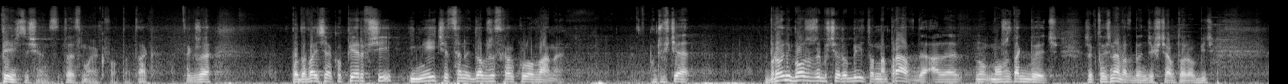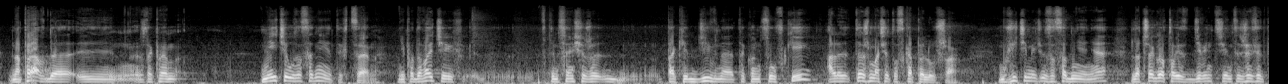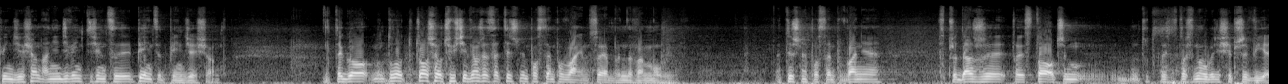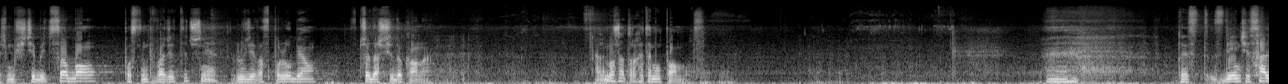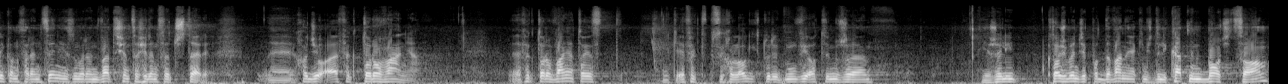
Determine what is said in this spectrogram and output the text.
5 tysięcy to jest moja kwota, tak? Także podawajcie jako pierwsi i miejcie ceny dobrze skalkulowane. Oczywiście broń Boże, żebyście robili to naprawdę, ale no, może tak być, że ktoś na was będzie chciał to robić. Naprawdę, yy, że tak powiem, miejcie uzasadnienie tych cen. Nie podawajcie ich yy, w tym sensie, że takie dziwne te końcówki, ale też macie to z kapelusza. Musicie mieć uzasadnienie, dlaczego to jest 9650, a nie 9550. Dlatego no to, to się oczywiście wiąże z etycznym postępowaniem, co ja będę Wam mówił. Etyczne postępowanie sprzedaży to jest to, o czym tutaj to znowu będzie się przewijać. Musicie być sobą, postępować etycznie, ludzie Was polubią, sprzedaż się dokona. Ale można trochę temu pomóc. To jest zdjęcie sali konferencyjnej z numerem 2704. E, Chodzi o efekt torowania. Efekt torowania to jest taki efekt psychologii, który mówi o tym, że jeżeli ktoś będzie poddawany jakimś delikatnym bodźcom,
